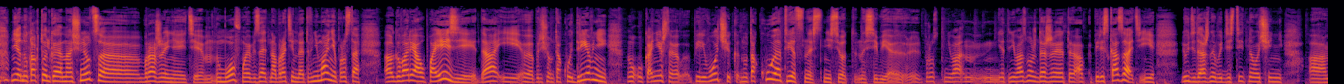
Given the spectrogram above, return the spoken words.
Не, ну как только начнутся брожения эти умов, мы обязательно обратим на это внимание. Просто э, говоря о поэзии, да, и причем такой древний, ну, конечно, переводчик, ну, такую ответственность несет на себе. Э, Просто нево- это невозможно даже это а, пересказать. И люди должны быть действительно очень а,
